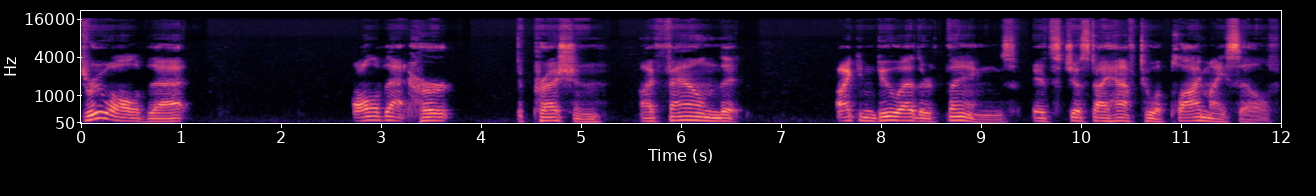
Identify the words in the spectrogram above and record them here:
through all of that, all of that hurt, depression, I found that I can do other things. It's just I have to apply myself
